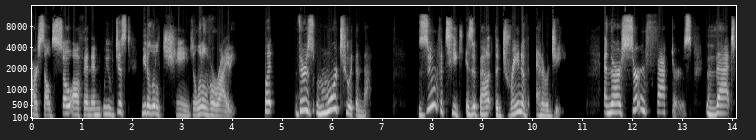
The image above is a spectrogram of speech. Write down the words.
ourselves so often and we just need a little change, a little variety. But there's more to it than that. Zoom fatigue is about the drain of energy. And there are certain factors that,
